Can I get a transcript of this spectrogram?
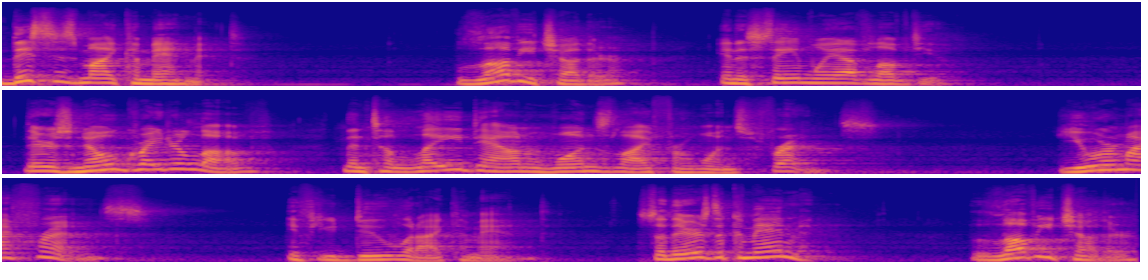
This is my commandment love each other in the same way I've loved you. There's no greater love than to lay down one's life for one's friends. You are my friends if you do what I command. So there's the commandment love each other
